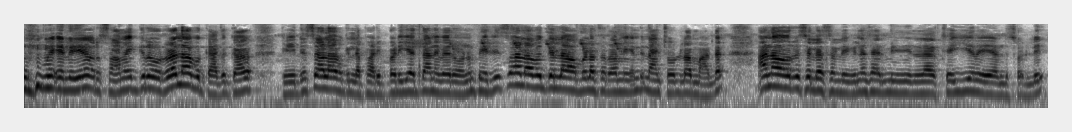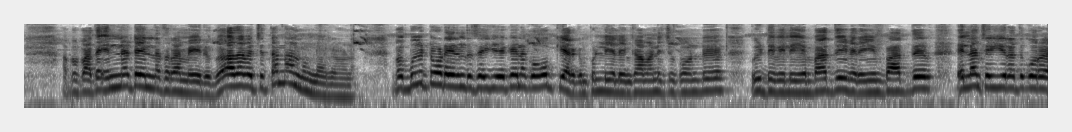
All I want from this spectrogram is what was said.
உண்மையிலேயே ஒரு சமைக்கிற ஒரு அளவுக்கு அதுக்காக பெருசா அளவுக்கு இல்லை படிப்படியாக தானே வரணும் பெருசா அளவுக்கு எல்லாம் அவ்வளோ திறமைன்னு நான் சொல்ல மாட்டேன். ஆனால் ஒரு சில சொல்லி சர்மி நல்லா செய்கிறேன்னு சொல்லி. அப்போ பார்த்தா என்னட்ட என்ன திறமை இருக்கோ அதை வச்சு தான் நான் முன்னேறணும். இப்போ வீட்டோடு இருந்து செய்ய எனக்கு ஓகேயா இருக்கும். பிள்ளைகளையும் கவனிச்சு கொண்டு வீட்டு வேலையும் பார்த்து இவரையும் பார்த்து எல்லாம் செய்கிறதுக்கு ஒரு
